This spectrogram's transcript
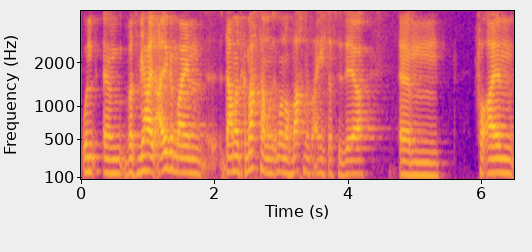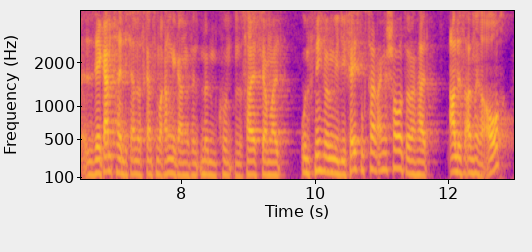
Und ähm, was wir halt allgemein damals gemacht haben und immer noch machen, ist eigentlich, dass wir sehr ähm, vor allem sehr ganzheitlich an das Ganze mal rangegangen sind mit dem Kunden. Das heißt, wir haben halt uns nicht nur irgendwie die Facebook-Zahlen angeschaut, sondern halt alles andere auch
